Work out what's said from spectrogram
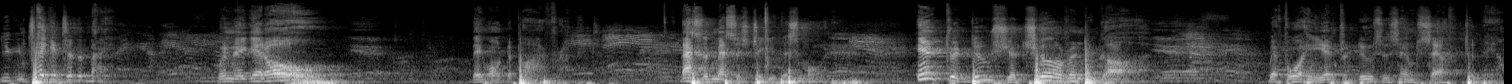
you can take it to the bank. When they get old, they won't depart from it. That's the message to you this morning. Introduce your children to God before he introduces himself to them.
